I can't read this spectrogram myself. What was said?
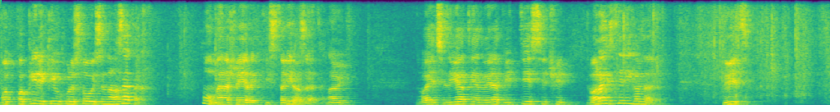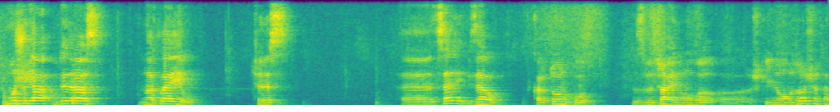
от папір, який використовується на газетах, ну, у мене ще є якісь старі газети, навіть 29 января 2012 рік газети. Дивіться. Тому що я один раз наклеїв через е, цей, взяв картонку звичайного е, шкільного зошита.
